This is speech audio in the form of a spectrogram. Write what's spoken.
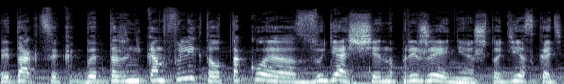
редакции как бы даже не конфликт, а вот такое зудящее напряжение, что, дескать,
